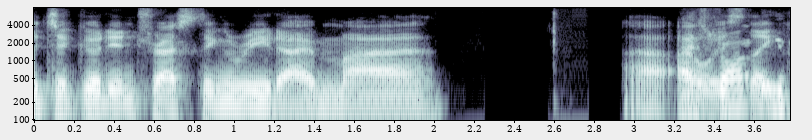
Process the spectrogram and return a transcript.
it's a good, interesting read. I'm uh, uh, I, I always like.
